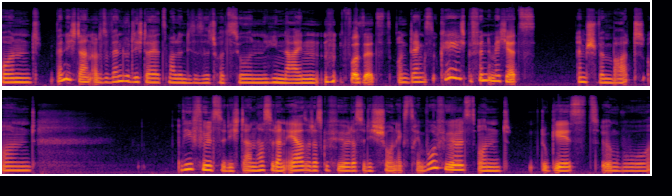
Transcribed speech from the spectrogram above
Und wenn ich dann, also wenn du dich da jetzt mal in diese Situation hinein versetzt und denkst, okay, ich befinde mich jetzt im Schwimmbad und wie fühlst du dich dann? Hast du dann eher so das Gefühl, dass du dich schon extrem wohlfühlst und du gehst irgendwo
